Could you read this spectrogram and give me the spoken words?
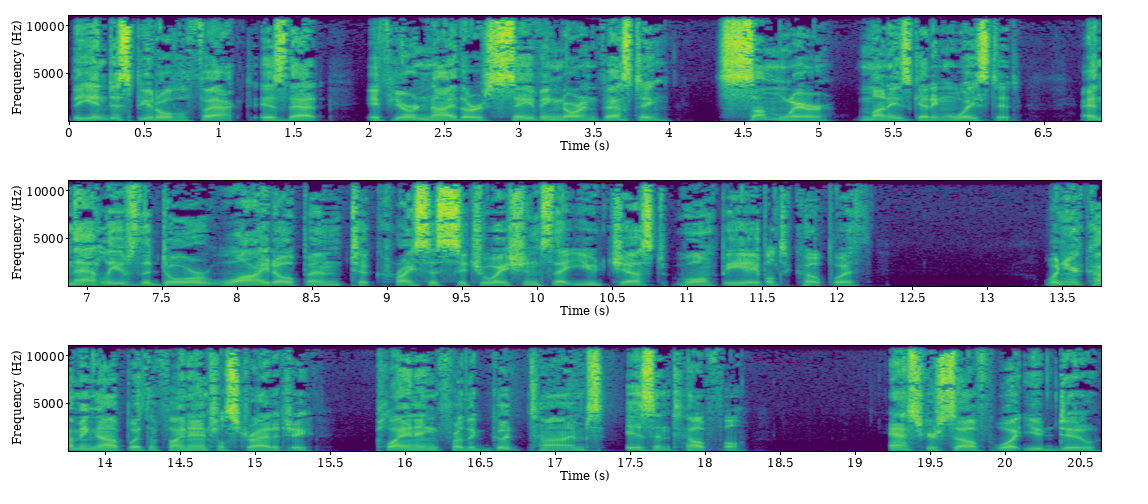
The indisputable fact is that if you're neither saving nor investing, somewhere money's getting wasted, and that leaves the door wide open to crisis situations that you just won't be able to cope with. When you're coming up with a financial strategy, planning for the good times isn't helpful. Ask yourself what you'd do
